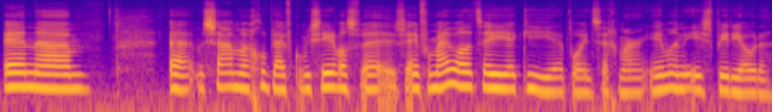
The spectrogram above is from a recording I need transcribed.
en ehm, eh, samen goed blijven communiceren was, voor mij wel de twee key points, zeg maar. Helemaal in de eerste periode.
